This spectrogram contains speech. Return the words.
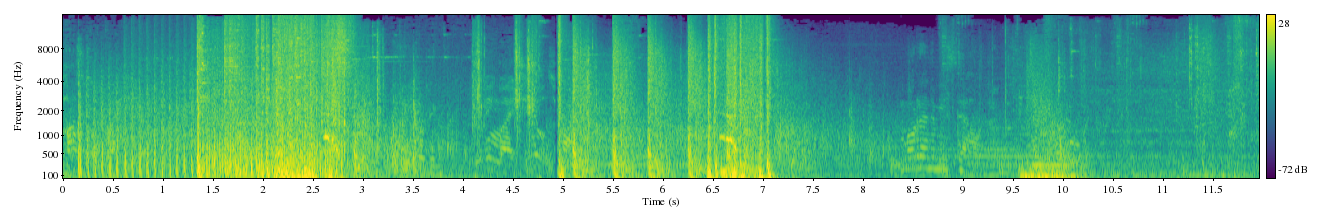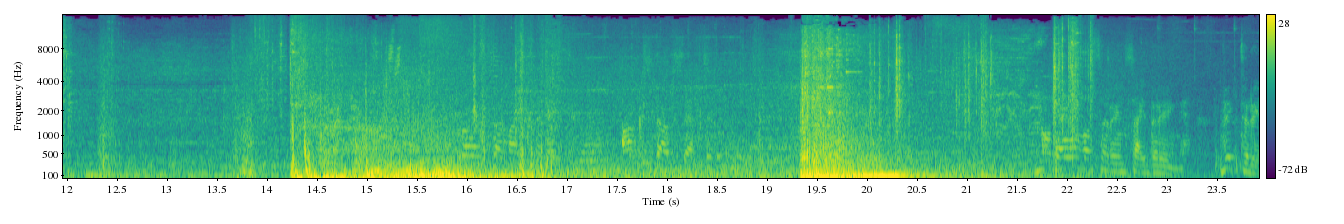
Hostile right here. Giving my shields fire. More enemies down. Arc. Not all of us are inside the ring. Victory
